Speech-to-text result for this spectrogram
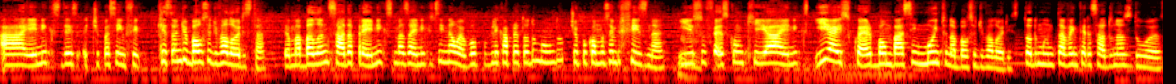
a Enix, tipo assim, questão de bolsa de valores, tá? Deu uma balançada pra Enix, mas a Enix assim, não, eu vou publicar para todo mundo, tipo, como eu sempre fiz, né? Uhum. E isso fez com que a Enix e a Square bombassem muito na bolsa de valores. Todo mundo tava interessado nas duas.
